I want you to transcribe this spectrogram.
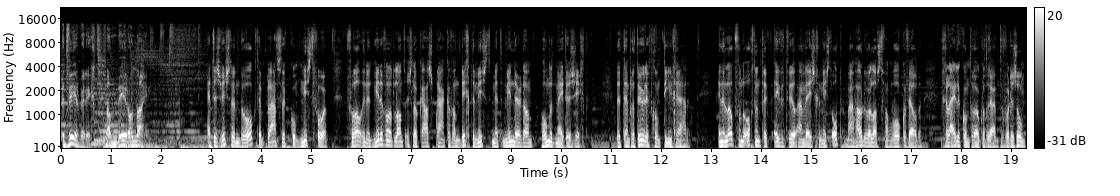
Het weerbericht van Weer Online. Het is wisselend bewolkt en plaatselijk komt mist voor. Vooral in het midden van het land is lokaal sprake van dichte mist met minder dan 100 meter zicht. De temperatuur ligt rond 10 graden. In de loop van de ochtend trekt eventueel aanwezige mist op, maar houden we last van wolkenvelden. Geleidelijk komt er ook wat ruimte voor de zon.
